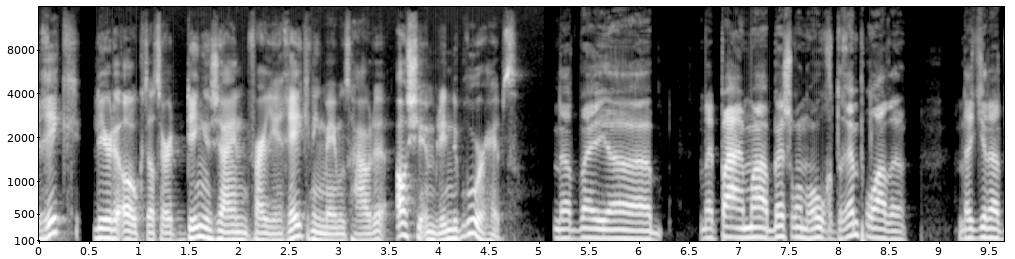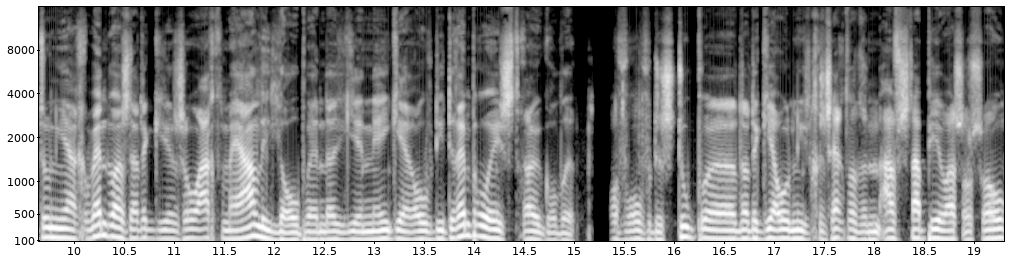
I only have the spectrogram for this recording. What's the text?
Rick leerde ook dat er dingen zijn waar je rekening mee moet houden als je een blinde broer hebt. dat wij eh, bij pa en ma best wel een hoge drempel hadden. Dat je daar toen niet aan gewend was, dat ik je zo achter mij aan liet lopen en dat je in één keer over die drempel heen struikelde. Of over de stoep, eh, dat ik jou niet gezegd dat het een afstapje was of zo.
